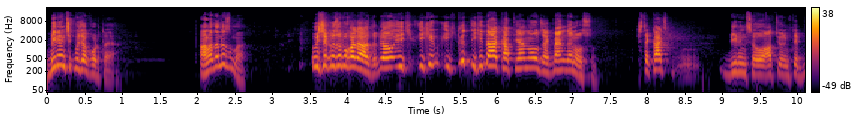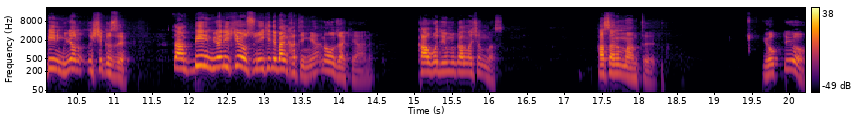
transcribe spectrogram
Bilim çıkmayacak ortaya. Anladınız mı? Işık hızı bu kadardır. Ya iki, iki, iki, iki daha kat ya ne olacak benden olsun. İşte kaç birimse o atıyorum işte 1 milyon ışık hızı. Tamam 1 milyon 2 olsun 2 de ben katayım ya ne olacak yani. Kavgada yumruk anlaşılmaz. Hasan'ın mantığı. Yok diyor.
